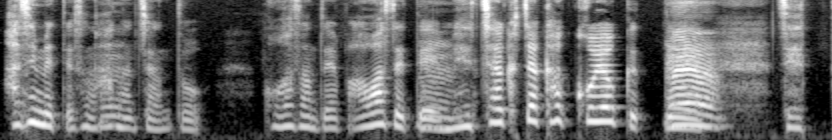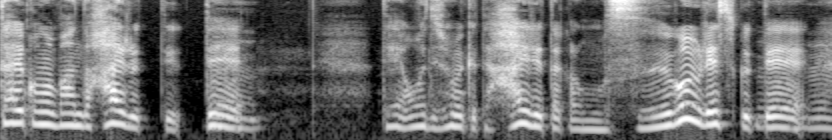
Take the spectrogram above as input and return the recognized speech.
初めてその花ちゃんと、古賀さんとやっぱ合わせて、うん。めちゃくちゃかっこよくって、うん。絶対このバンド入るって言って、うん。で、オーディション受けて入れたからもうすごい嬉しくて、うんうん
